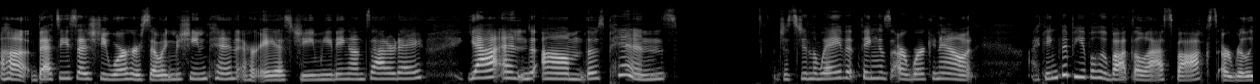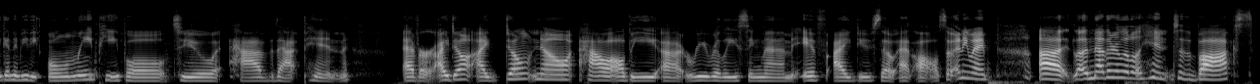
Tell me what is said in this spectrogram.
Uh, Betsy says she wore her sewing machine pin at her ASG meeting on Saturday. Yeah, and um, those pins, just in the way that things are working out, I think the people who bought the last box are really going to be the only people to have that pin ever. I don't I don't know how I'll be uh, re-releasing them if I do so at all. So anyway, uh, another little hint to the box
